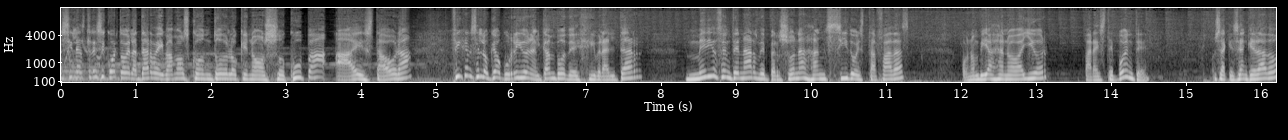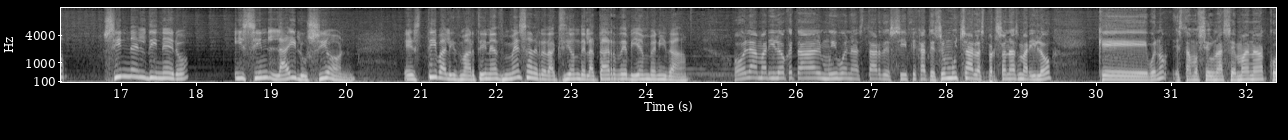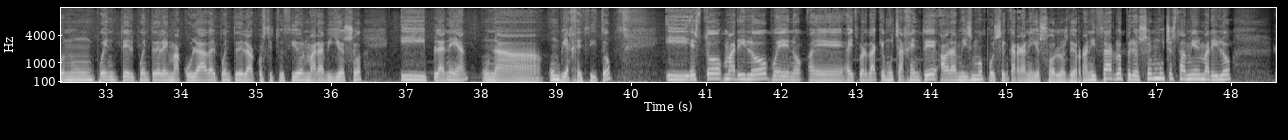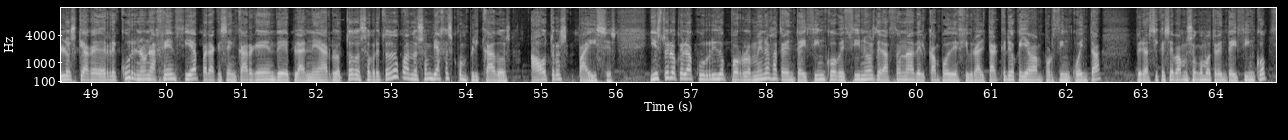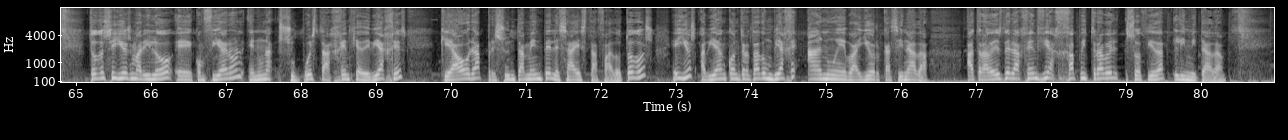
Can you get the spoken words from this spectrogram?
Casi las tres y cuarto de la tarde y vamos con todo lo que nos ocupa a esta hora. Fíjense lo que ha ocurrido en el campo de Gibraltar. Medio centenar de personas han sido estafadas con un viaje a Nueva York para este puente. O sea que se han quedado sin el dinero y sin la ilusión. Estíbaliz Martínez, mesa de redacción de la tarde, bienvenida. Hola Mariló, ¿qué tal? Muy buenas tardes. Sí, fíjate, son muchas las personas, Mariló, que bueno, estamos en una semana con un puente, el puente de la Inmaculada, el puente de la Constitución maravilloso y planean una, un viajecito. Y esto, Mariló, bueno, eh, es verdad que mucha gente ahora mismo pues se encargan ellos solos de organizarlo, pero son muchos también, Mariló, los que eh, recurren a una agencia para que se encarguen de planearlo todo, sobre todo cuando son viajes complicados a otros países. Y esto es lo que le ha ocurrido por lo menos a 35 vecinos de la zona del campo de Gibraltar, creo que ya van por 50, pero así que sepamos son como 35. Todos ellos, Mariló, eh, confiaron en una supuesta agencia de viajes que ahora presuntamente les ha estafado. Todos ellos habían contratado un viaje a Nueva York, casi nada a través de la agencia Happy Travel Sociedad Limitada.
